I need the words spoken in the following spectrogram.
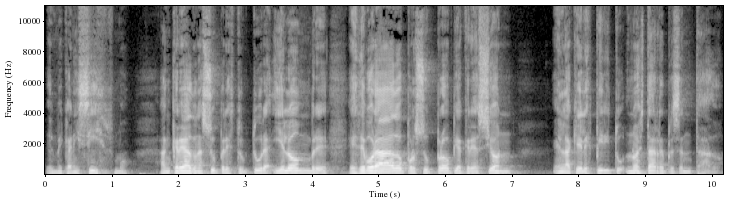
el mecanicismo han creado una superestructura y el hombre es devorado por su propia creación en la que el espíritu no está representado.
